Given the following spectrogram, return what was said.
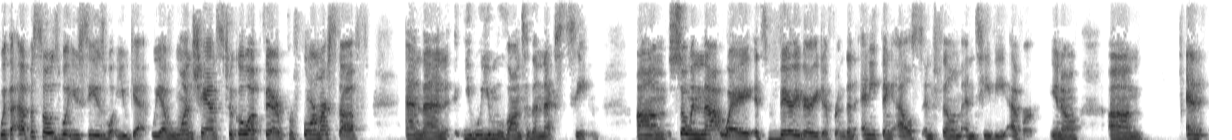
With the episodes, what you see is what you get. We have one chance to go up there, perform our stuff, and then you you move on to the next scene. Um, so in that way, it's very, very different than anything else in film and TV ever, you know? Um, and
